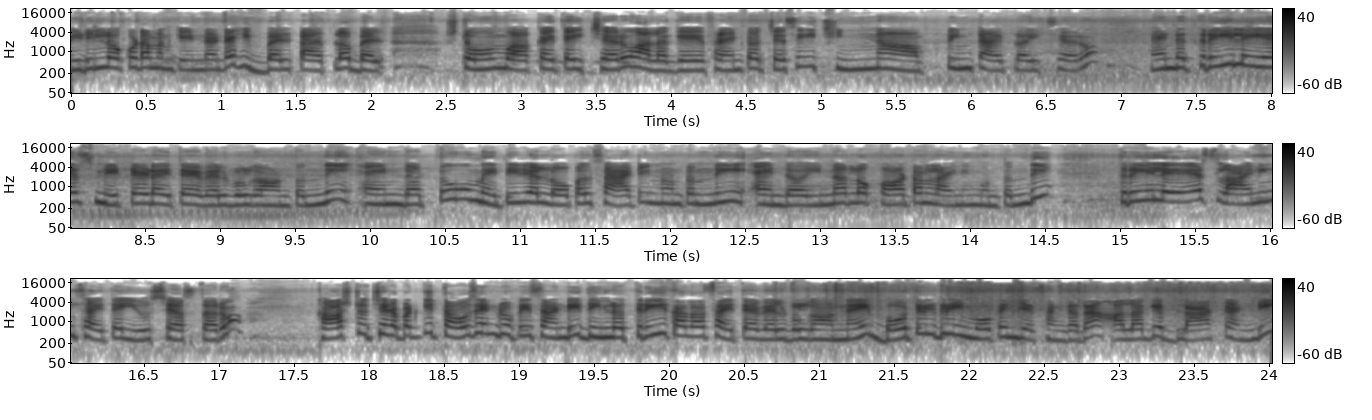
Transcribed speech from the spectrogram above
మిడిల్లో uh, కూడా మనకి ఏంటంటే హిప్ బెల్ట్ టైప్లో బెల్ స్టోన్ వర్క్ అయితే ఇచ్చారు. అలాగే ఫ్రంట్ వచ్చేసి చిన్న పిన్ టైప్లో ఇచ్చారు. అండ్ త్రీ లేయర్స్ నెట్టెడ్ అయితే అవైలబుల్గా ఉంటుంది. అండ్ టూ మెటీరియల్ లోపల సాటిన్ ఉంటుంది. అండ్ ఇన్నర్లో కాటన్ లైనింగ్ ఉంటుంది. త్రీ లేయర్స్ లైనింగ్స్ అయితే యూస్ చేస్తారు. కాస్ట్ వచ్చేటప్పటికి థౌజండ్ రూపీస్ అండి. దీనిలో త్రీ కలర్స్ అయితే అవైలబుల్గా ఉన్నాయి. బాటిల్ గ్రీన్ ఓపెన్ చేసాం కదా. అలాగే బ్లాక్ అండి.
